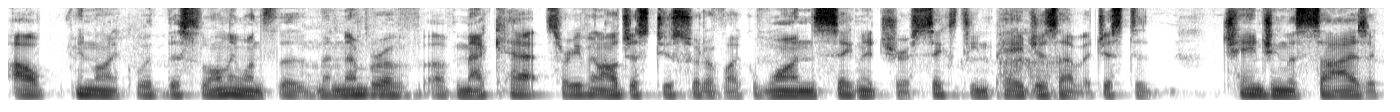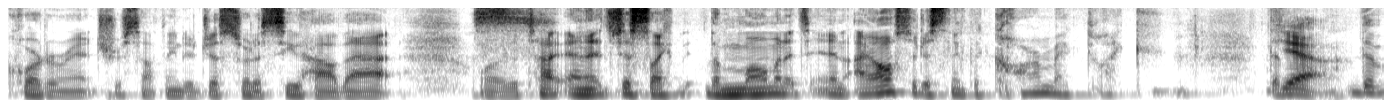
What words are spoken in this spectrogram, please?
I'll you know like with this lonely ones, the, the number of, of maquettes, or even I'll just do sort of like one signature, 16 pages Uh-huh. of it, just to changing the size a quarter inch or something to just sort of see how that or the type. And it's just like the moment it's in. I also just think the karmic like, the, Yeah. the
